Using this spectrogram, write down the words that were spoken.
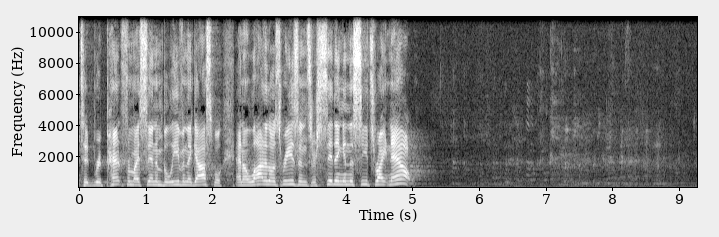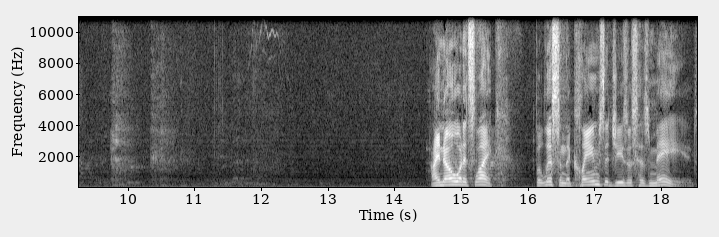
to repent from my sin and believe in the gospel. And a lot of those reasons are sitting in the seats right now. I know what it's like. But listen, the claims that Jesus has made,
